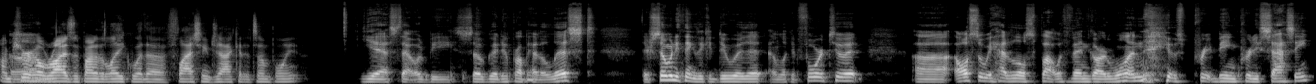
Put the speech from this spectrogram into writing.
I'm sure he'll Um, rise up out of the lake with a flashing jacket at some point. Yes, that would be so good. He'll probably have a list. There's so many things he could do with it. I'm looking forward to it. Uh, also, we had a little spot with Vanguard One. he was pre- being pretty sassy.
